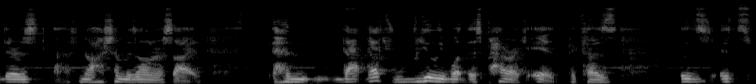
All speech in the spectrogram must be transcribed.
there's uh, you know, Hashem is on our side, and that that's really what this perek is because it's it's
